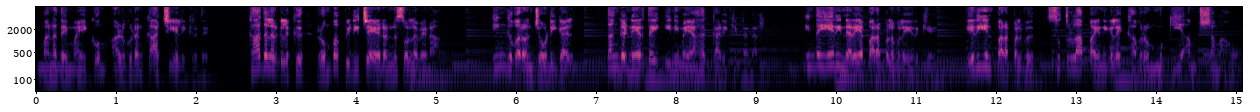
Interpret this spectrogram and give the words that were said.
மனதை மயக்கும் அழகுடன் காட்சியளிக்கிறது. காதலர்களுக்கு ரொம்ப பிடிச்ச இடம்னு சொல்ல வேணாம். இங்கு வரும் ஜோடிகள் தங்கள் நேரத்தை இனிமையாக கழிக்கின்றனர். இந்த ஏரி நிறைய பரப்பளவுல இருக்கு. ஏரியின் பரப்பளவு சுற்றுலா பயணிகளை கவரும் முக்கிய அம்சமாகும்.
